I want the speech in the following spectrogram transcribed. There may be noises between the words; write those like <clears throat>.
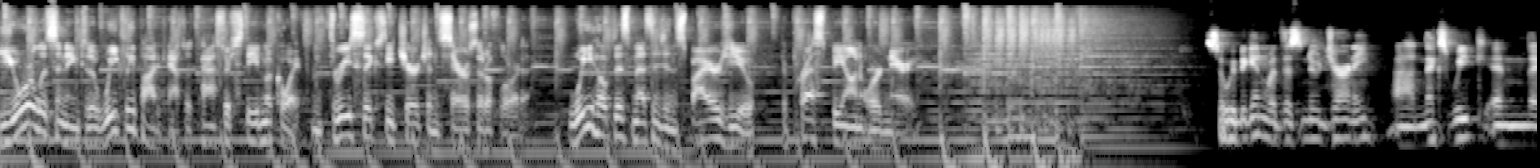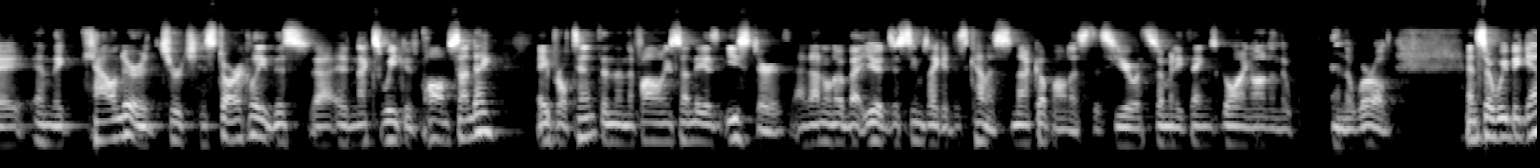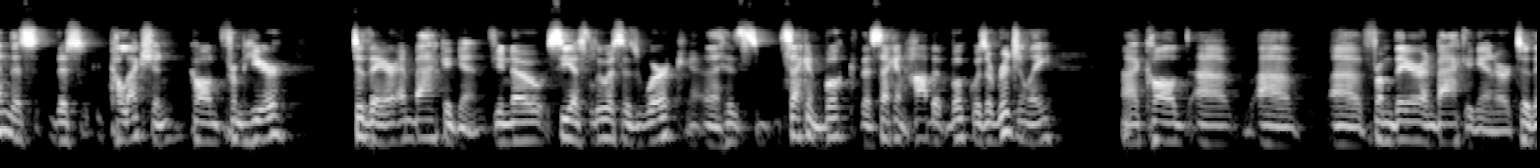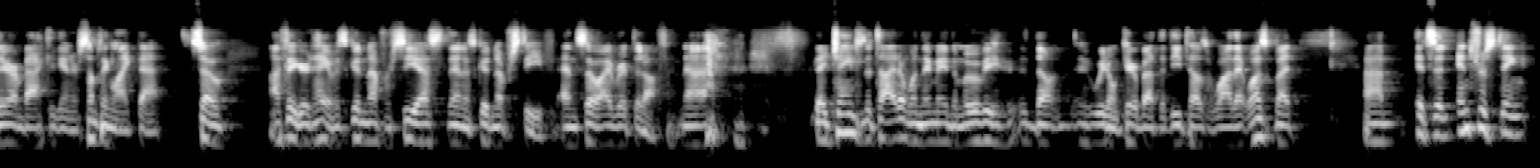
You're listening to the weekly podcast with Pastor Steve McCoy from 360 Church in Sarasota, Florida. We hope this message inspires you to press beyond ordinary. So we begin with this new journey uh, next week in the in the calendar church historically. This uh, next week is Palm Sunday, April 10th, and then the following Sunday is Easter. And I don't know about you, it just seems like it just kind of snuck up on us this year with so many things going on in the in the world. And so we begin this this collection called From Here to There and Back Again. If you know C.S. Lewis's work, uh, his second book, the second Hobbit book, was originally uh, called uh, uh, uh, From There and Back Again, or To There and Back Again, or something like that. So I figured, hey, if it's good enough for CS, then it's good enough for Steve. And so I ripped it off. Now, <laughs> they changed the title when they made the movie. Don't, we don't care about the details of why that was, but um, it's an interesting.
